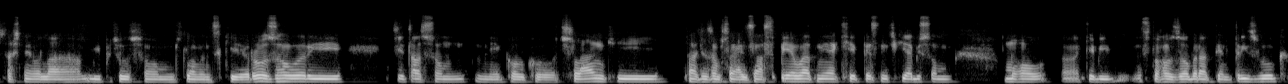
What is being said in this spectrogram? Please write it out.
strašne veľa vypočul som slovenské rozhovory, čítal som niekoľko články, snažil som sa aj zaspievať nejaké pesničky, aby som mohol keby z toho zobrať ten prízvuk.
